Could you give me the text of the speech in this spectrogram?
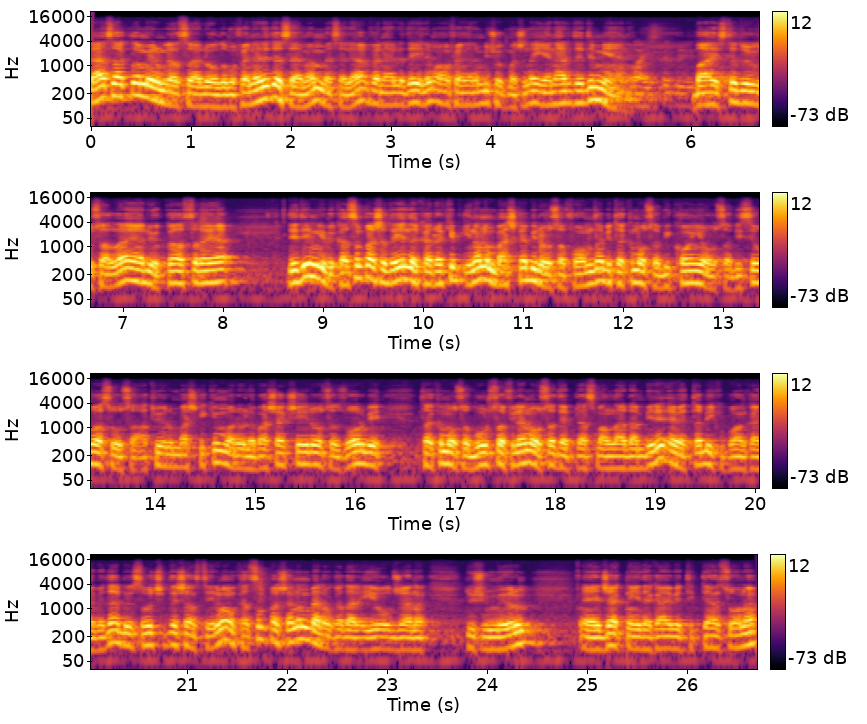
Ben saklamıyorum Galatasaraylı olduğumu. Fener'i de sevmem mesela. Fenerli değilim ama Fener'in birçok maçında yener dedim yani. Bahiste duygusallığa yer yok. Galatasaray'a dediğim gibi Kasımpaşa değil de rakip inanın başka biri olsa, formda bir takım olsa, bir Konya olsa, bir Sivas olsa, atıyorum başka kim var öyle Başakşehir olsa, zor bir takım olsa, Bursa filan olsa deplasmanlardan biri evet tabii ki puan kaybeder. Bir sıvı çifte şans diyelim ama Kasımpaşa'nın ben o kadar iyi olacağını düşünmüyorum. E, Cagney'i de kaybettikten sonra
